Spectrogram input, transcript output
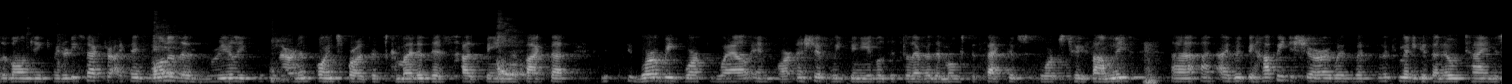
the volunteer community sector, I think one of the really learning points for us that's come out of this has been the fact that where we've worked well in partnership, we've been able to deliver the most effective supports to families. Uh, I would be happy to share with, with the committee, because I know time is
